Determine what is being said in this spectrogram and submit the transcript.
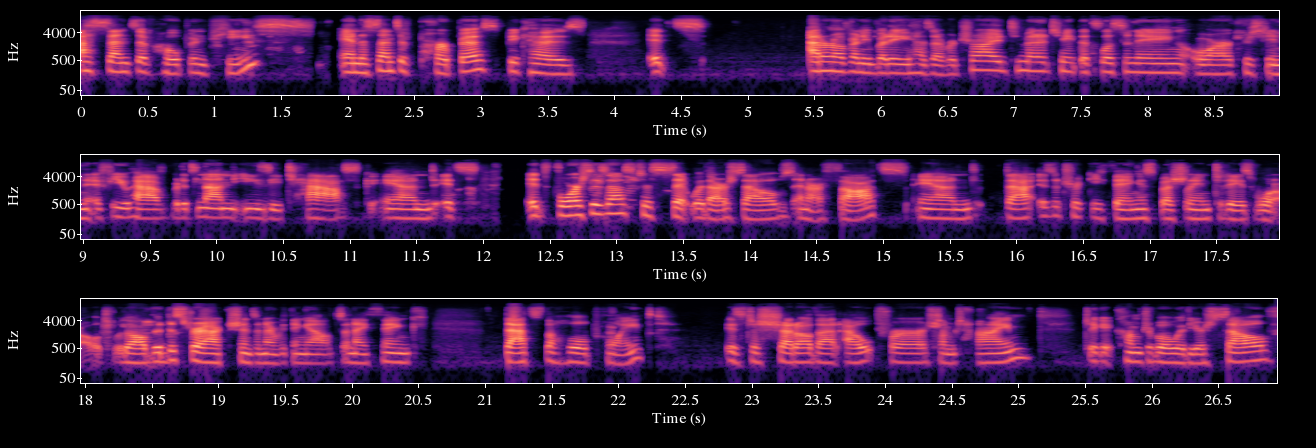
a sense of hope and peace and a sense of purpose because it's I don't know if anybody has ever tried to meditate that's listening or Christina if you have but it's not an easy task and it's it forces us to sit with ourselves and our thoughts and that is a tricky thing especially in today's world with all the distractions and everything else and I think that's the whole point is to shut all that out for some time to get comfortable with yourself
